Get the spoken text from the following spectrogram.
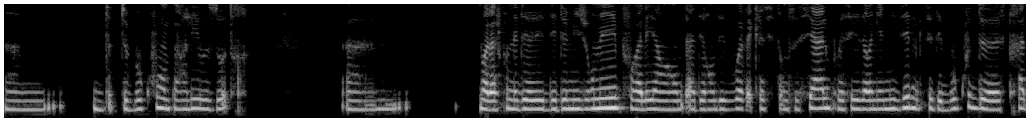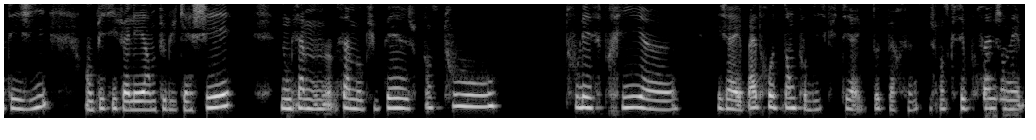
de, beaucoup en parler aux autres. Voilà, je prenais des, demi-journées pour aller à, des rendez-vous avec l'assistante sociale, pour essayer d'organiser. Donc c'était beaucoup de stratégies. En plus, il fallait un peu lui cacher. Donc ça m'occupait, je pense, tout, tout l'esprit et j'avais pas trop de temps pour discuter avec d'autres personnes. Je pense que c'est pour ça que j'en ai.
